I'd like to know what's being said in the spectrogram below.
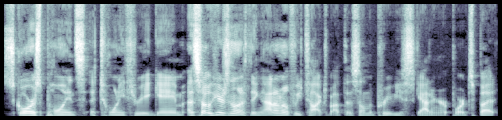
scores points at 23 a game. So here's another thing. I don't know if we talked about this on the previous scouting reports, but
